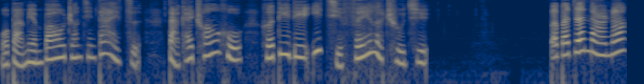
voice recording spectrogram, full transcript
我把面包装进袋子，打开窗户，和弟弟一起飞了出去。爸爸在哪儿呢？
